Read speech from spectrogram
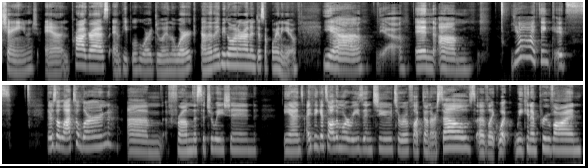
change and progress and people who are doing the work and then they be going around and disappointing you Yeah, yeah. And um yeah, I think it's there's a lot to learn um from the situation and I think it's all the more reason to to reflect on ourselves of like what we can improve on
